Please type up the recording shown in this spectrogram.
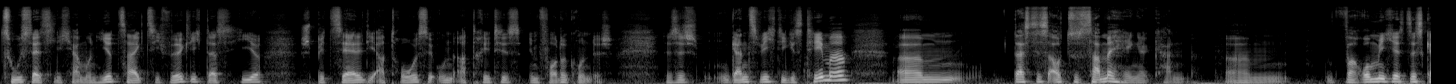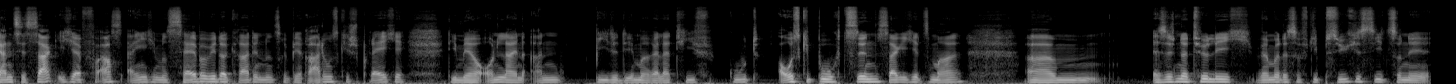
zusätzlich haben. Und hier zeigt sich wirklich, dass hier speziell die Arthrose und Arthritis im Vordergrund ist. Das ist ein ganz wichtiges Thema, ähm, dass das auch zusammenhängen kann. Ähm, warum ich jetzt das Ganze sage, ich erfahre es eigentlich immer selber wieder, gerade in unsere Beratungsgespräche, die mir online anbietet, die immer relativ gut ausgebucht sind, sage ich jetzt mal. Ähm, es ist natürlich, wenn man das auf die Psyche sieht, so eine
